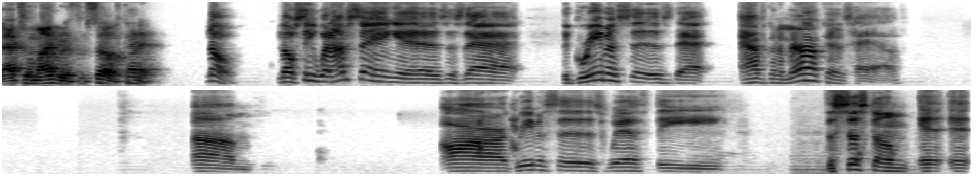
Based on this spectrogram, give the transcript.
the actual migrants themselves, can it? No, no. See, what I'm saying is is that the grievances that African Americans have um, are grievances with the the system in, in,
